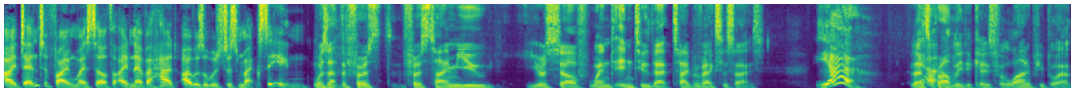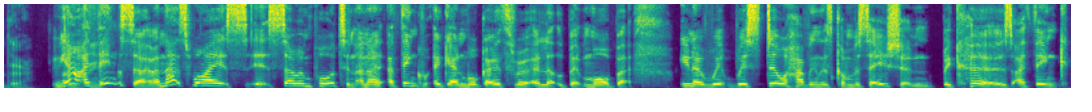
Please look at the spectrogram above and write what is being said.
identifying myself that I never had. I was always just Maxine. Was that the first first time you yourself went into that type of exercise? Yeah. That's Yeah. probably the case for a lot of people out there. Yeah, I think so, and that's why it's it's so important. And I, I think again we'll go through it a little bit more, but you know we're we're still having this conversation because I think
